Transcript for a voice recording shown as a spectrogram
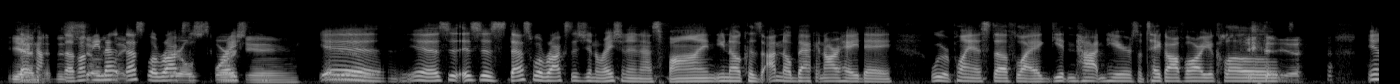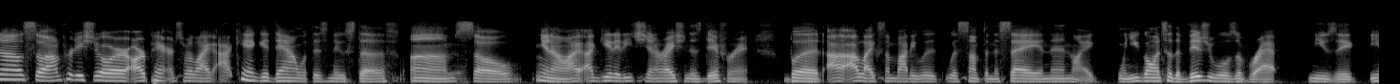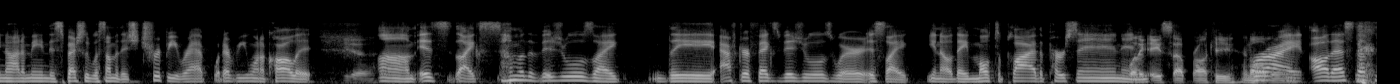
yeah, that kind of stuff. I mean, that, like, that's what rocks this generation. Yeah, yeah, yeah, It's just, it's just that's what rocks this generation, and that's fine. You know, because I know back in our heyday, we were playing stuff like getting hot in here, so take off all your clothes. yeah you know so i'm pretty sure our parents were like i can't get down with this new stuff. Um yeah. so you know I, I, get it. Each generation is different but I, I, like somebody with with something to say. And then like when you go into the visuals of rap music you know what i mean? Especially with some of this trippy rap whatever you want to call it yeah. um it's like some of the visuals like the After Effects visuals where it's like you know they multiply the person and like ASAP Rocky and all right, that. all that stuff.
